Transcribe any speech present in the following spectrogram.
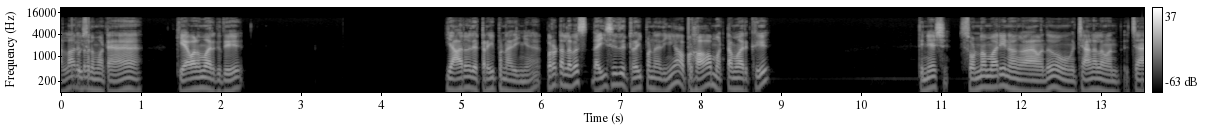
நல்லா இருக்கு சொல்ல மாட்டேன். கேவலமாக இருக்குது. யாரும் இதை ட்ரை பண்ணாதீங்க. பரோட்டா லவர்ஸ் தயவுசெய்து ட்ரை பண்ணாதீங்க. அப்போ மட்டமாக இருக்குது தினேஷ் சொன்ன மாதிரி நாங்கள் வந்து உங்கள் சேனலை வந்து சே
